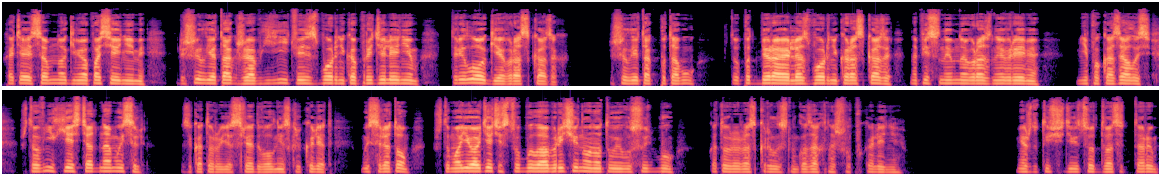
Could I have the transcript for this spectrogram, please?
хотя и со многими опасениями, решил я также объединить весь сборник определением «Трилогия в рассказах». Решил я так потому, что, подбирая для сборника рассказы, написанные мной в разное время, мне показалось, что в них есть одна мысль, за которую я следовал несколько лет, мысль о том, что мое отечество было обречено на ту его судьбу, которая раскрылась на глазах нашего поколения. Между 1922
